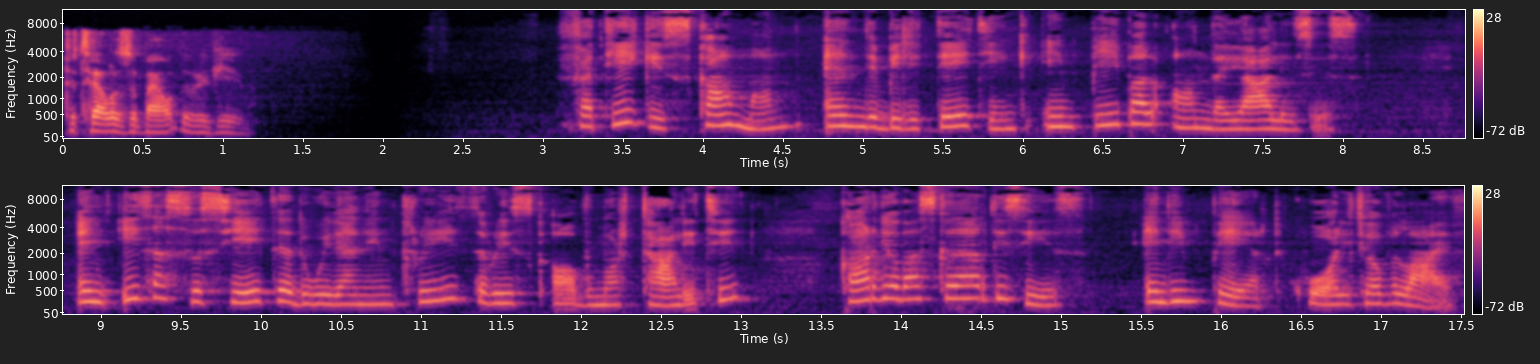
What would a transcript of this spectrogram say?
to tell us about the review. Fatigue is common and debilitating in people on dialysis and is associated with an increased risk of mortality, cardiovascular disease, and impaired quality of life.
